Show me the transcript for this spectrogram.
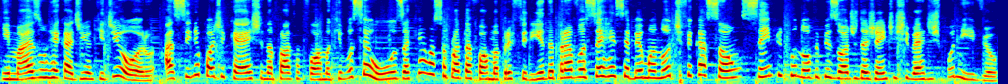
E mais um recadinho aqui de ouro. Assine o podcast na plataforma que você usa, aquela sua plataforma preferida, para você receber uma notificação sempre que o novo episódio da gente estiver disponível.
